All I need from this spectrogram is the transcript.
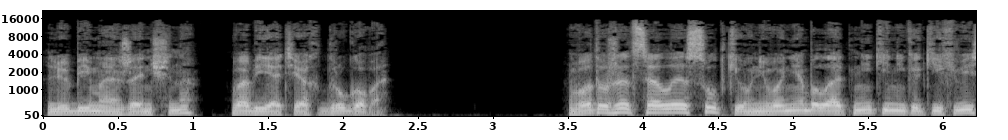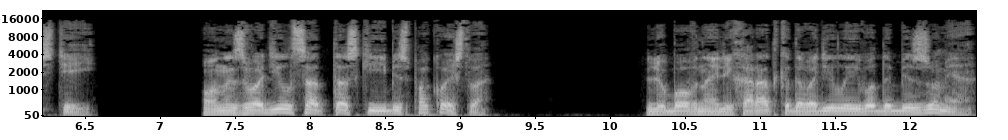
Любимая женщина в объятиях другого. Вот уже целые сутки у него не было от Ники никаких вестей. Он изводился от тоски и беспокойства. Любовная лихорадка доводила его до безумия.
